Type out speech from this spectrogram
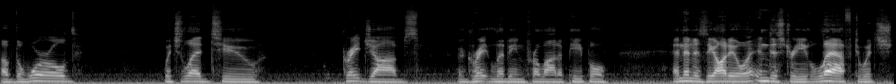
of the world, which led to great jobs, a great living for a lot of people. And then as the audio industry left, which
